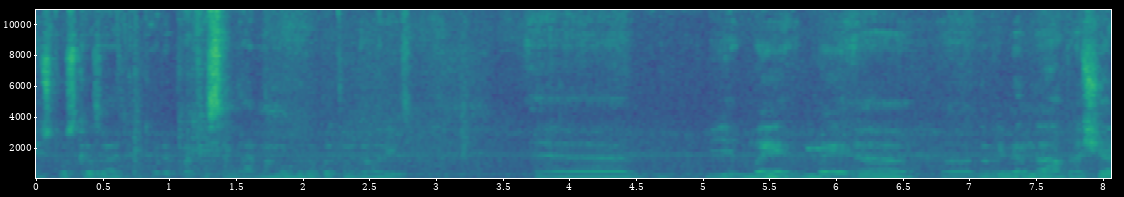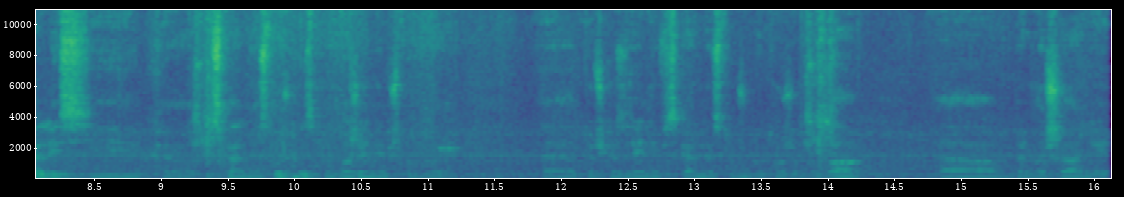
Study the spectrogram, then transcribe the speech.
есть что сказать, которые профессионально могут об этом говорить. Э, и мы, мы э, э, одновременно обращались и к фискальной службе с предложением, чтобы э, точка зрения фискальной службы тоже была Э, приглашали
